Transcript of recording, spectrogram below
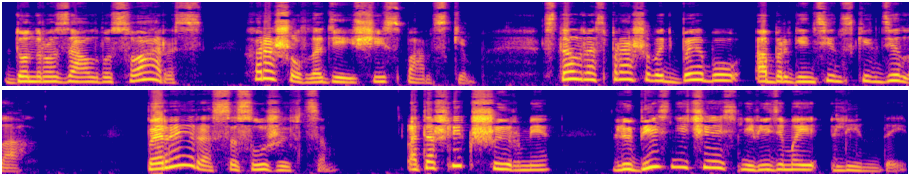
Дон Розалво Суарес — хорошо владеющий испанским, стал расспрашивать Бебу об аргентинских делах. Перейра со служивцем отошли к ширме, любезничая с невидимой Линдой.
